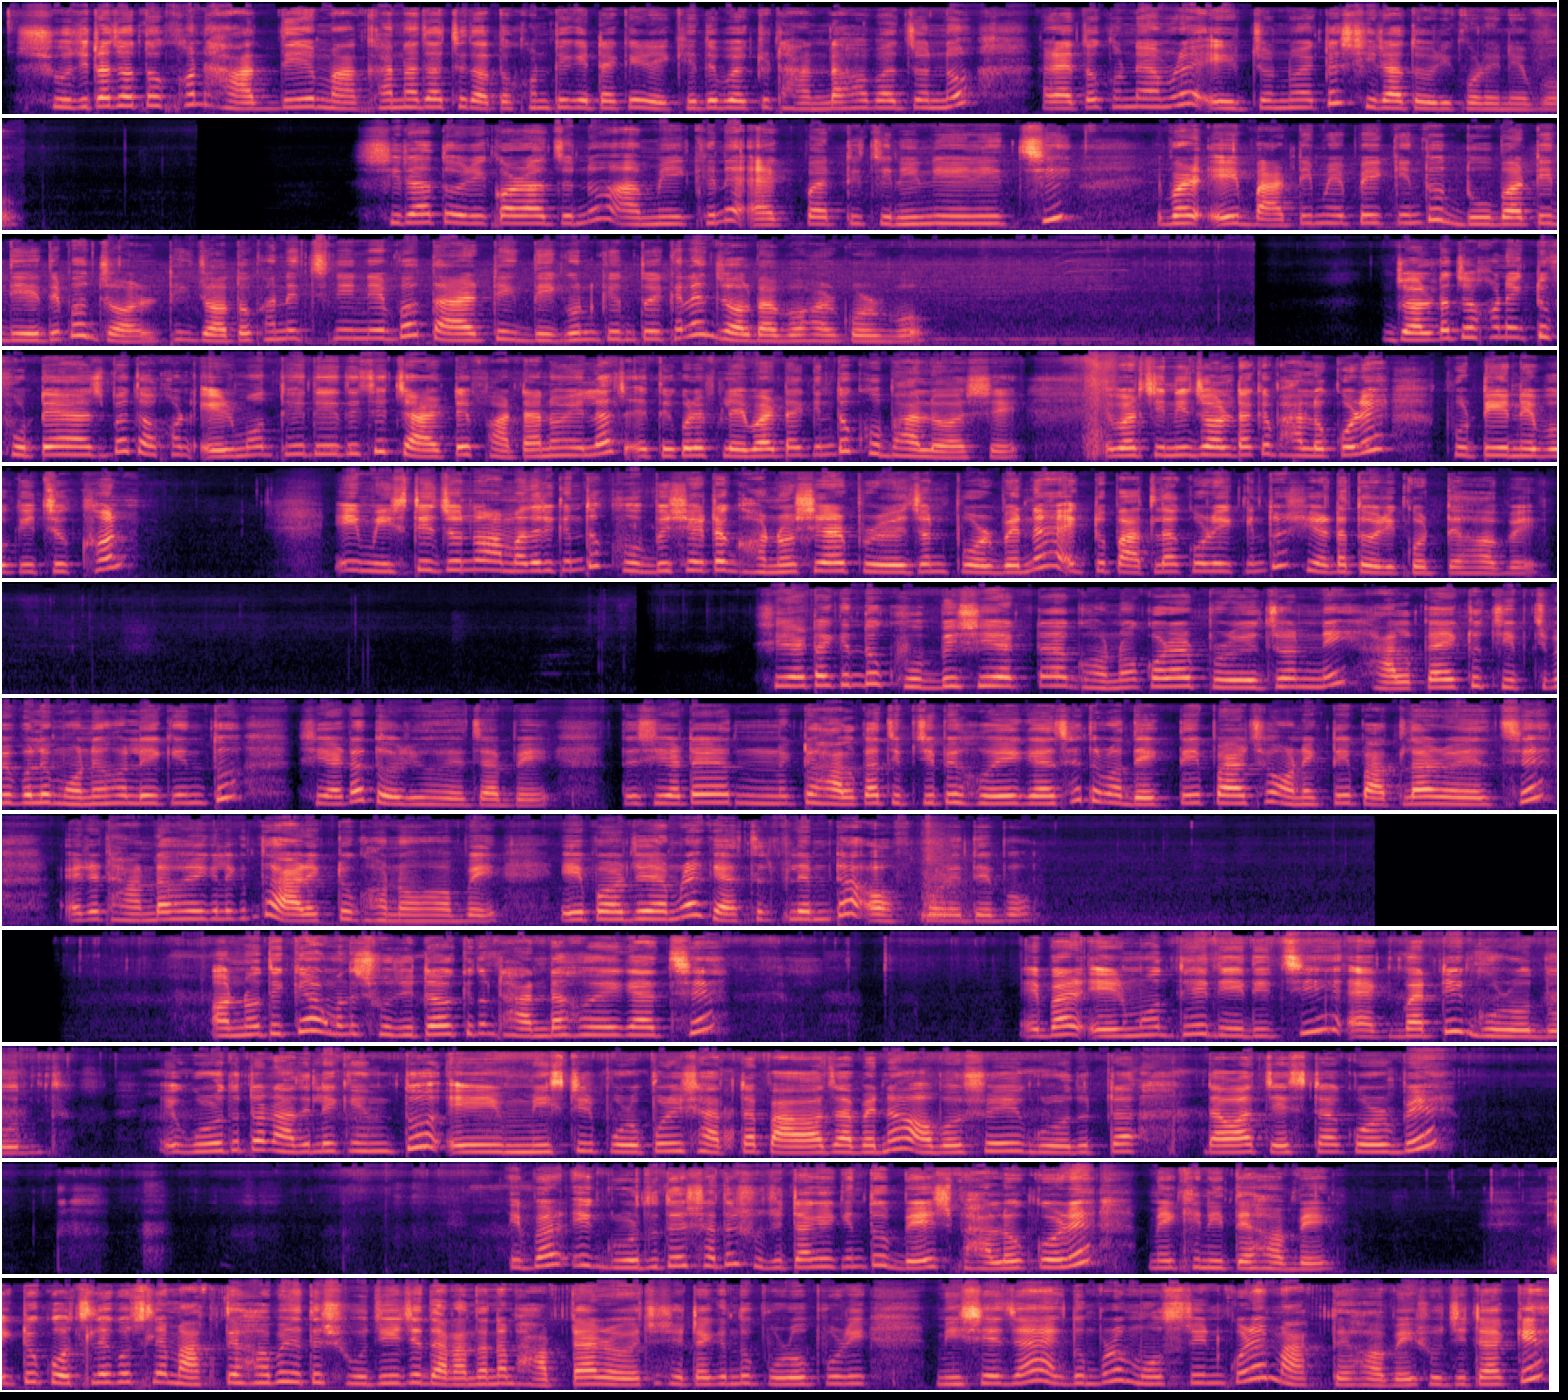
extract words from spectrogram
সুজিটা যতক্ষণ হাত দিয়ে মাখা না যাচ্ছে, ততক্ষণ ঠিক এটাকে রেখে দেবো একটু ঠান্ডা হবার জন্য। আর এতক্ষণে আমরা এর জন্য একটা শিরা তৈরি করে নেব। শিরা তৈরি করার জন্য আমি এখানে এক বাটি চিনি নিয়ে নিচ্ছি। এবার এই বাটি মেপে কিন্তু দু বাটি দিয়ে দেবো জল। ঠিক যতখানি চিনি নেব, তার ঠিক দ্বিগুণ কিন্তু এখানে জল ব্যবহার করব। জলটা যখন একটু ফুটে আসবে, তখন এর মধ্যে দিয়ে দিচ্ছি চারটে ফাটানো এলাচ। এতে করে ফ্লেভারটা কিন্তু খুব ভালো আসে। এবার চিনি জলটাকে ভালো করে ফুটিয়ে নেব কিছুক্ষণ। এই মিষ্টির জন্য আমাদের কিন্তু খুব বেশি একটা ঘন শেয়ার প্রয়োজন পড়বে না। একটু পাতলা করে কিন্তু শেয়াটা তৈরি করতে হবে। শিরাটা কিন্তু খুব বেশি একটা ঘন করার প্রয়োজন নেই, হালকা একটু চিপচিপে বলে মনে হলে কিন্তু শিরাটা তৈরি হয়ে যাবে। তো শিরাটা একটু হালকা চিপচিপে হয়ে গেছে, তোমরা দেখতেই পারছ অনেকটাই পাতলা রয়েছে। এটা ঠান্ডা হয়ে গেলে কিন্তু আরেকটু ঘন হবে। এই পর্যায়ে আমরা গ্যাসের ফ্লেমটা অফ করে দেব। অন্যদিকে আমাদের সুজিটাও কিন্তু ঠান্ডা হয়ে গেছে। এবার এর মধ্যে দিয়ে দিচ্ছি এক বাটি গুঁড়ো দুধ। এই গুঁড়ো দুধটা না দিলে কিন্তু এই মিষ্টির পুরোপুরি স্বাদটা পাওয়া যাবে না। অবশ্যই গুঁড়ো দুধটা দেওয়ার চেষ্টা করবে। এবার এই গুঁড়ো দুধের সাথে সুজিটাকে কিন্তু বেশ ভালো করে মেখে নিতে হবে। একটু কচলে কচলে মাখতে হবে যাতে সুজির যে দানা দানা ভাবটা রয়েছে সেটা কিন্তু পুরোপুরি মিশে যায়, একদম পুরো মসৃণ করে মাখতে হবে সুজিটাকে।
